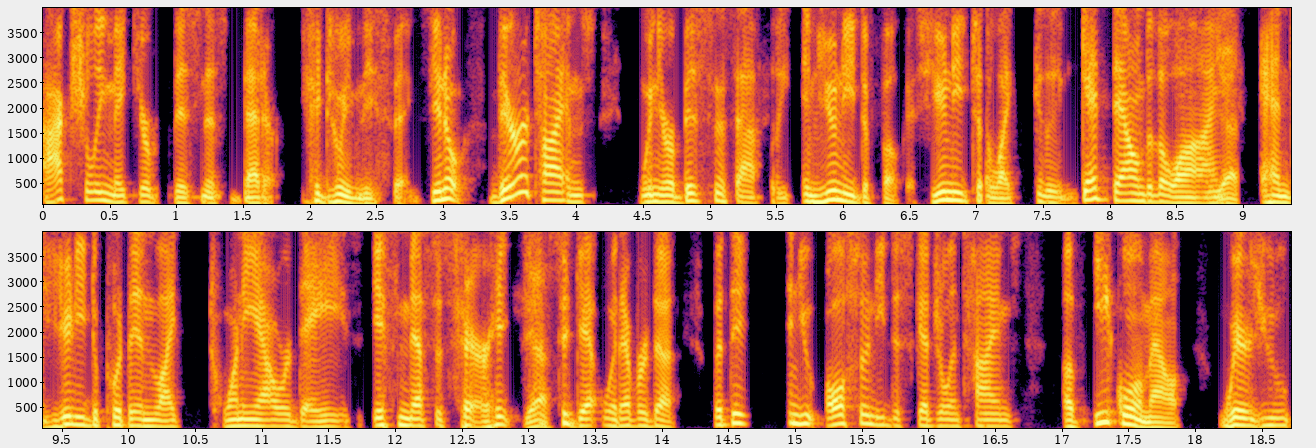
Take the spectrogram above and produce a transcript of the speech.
actually make your business better by doing these things. You know, there are times when you're a business athlete and you need to focus, you need to like get down to the line yes. and you need to put in like 20 hour days if necessary yes. to get whatever done. But then you also need to schedule in times of equal amount where you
